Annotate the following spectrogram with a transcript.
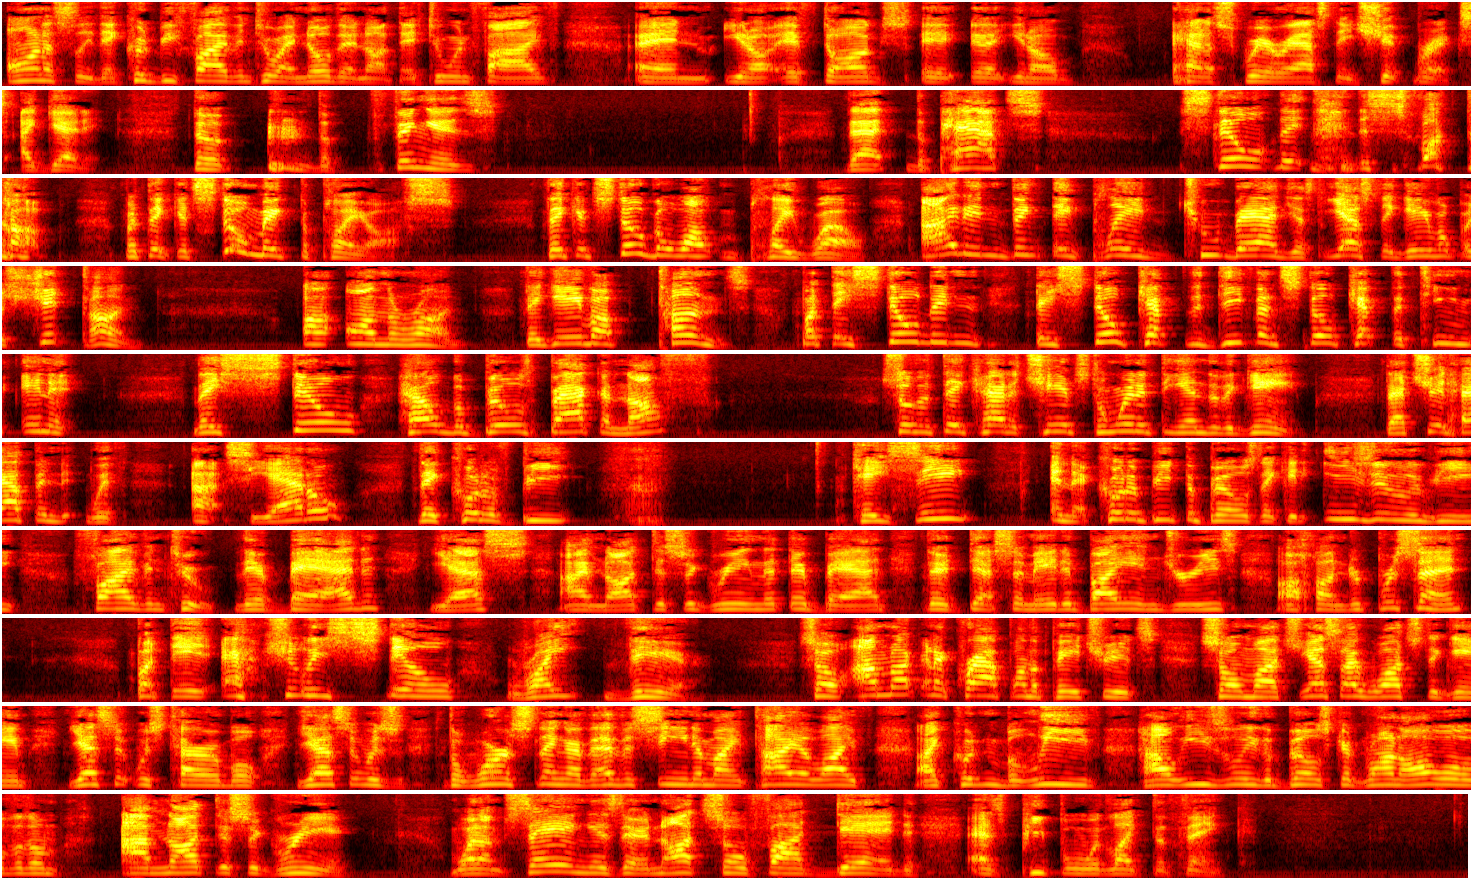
Honestly, they could be five and two. I know they're not. They're two and five. And you know, if dogs, uh, you know, had a square ass, they'd shit bricks. I get it. the The thing is that the Pats still, they, this is fucked up, but they could still make the playoffs. They could still go out and play well. I didn't think they played too bad. Yes, yes, they gave up a shit ton uh, on the run. They gave up tons, but they still didn't. They still kept the defense. Still kept the team in it. They still held the Bills back enough so that they had a chance to win at the end of the game. That shit happened with uh, Seattle. They could have beat KC, and they could have beat the Bills. They could easily be five and two. They're bad. Yes, I'm not disagreeing that they're bad. They're decimated by injuries, a hundred percent, but they're actually still right there. So I'm not going to crap on the Patriots so much. Yes, I watched the game. Yes, it was terrible. Yes, it was the worst thing I've ever seen in my entire life. I couldn't believe how easily the Bills could run all over them. I'm not disagreeing. What I'm saying is they're not so far dead as people would like to think.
